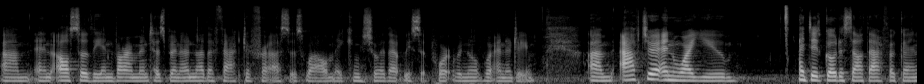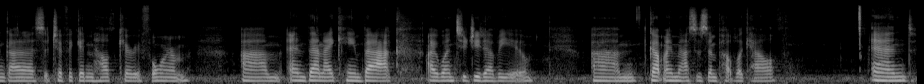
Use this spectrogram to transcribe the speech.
Um, and also, the environment has been another factor for us as well, making sure that we support renewable energy. Um, after NYU, I did go to South Africa and got a certificate in healthcare reform. Um, and then I came back. I went to GW, um, got my master's in public health. And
